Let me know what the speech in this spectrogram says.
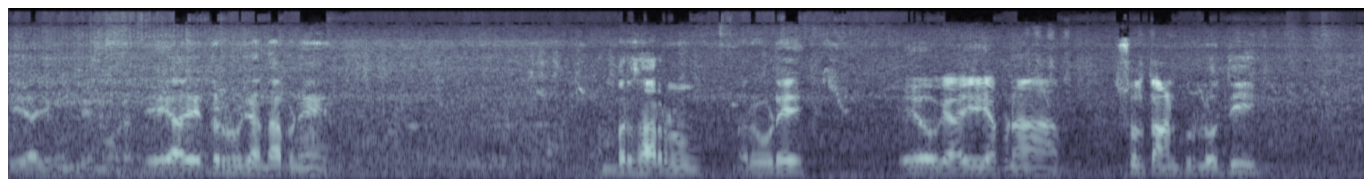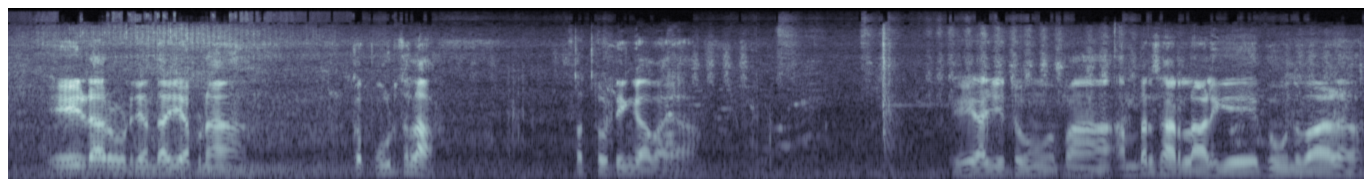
ਇਹ ਆ ਜੀ ਮੁੰਡੀ ਮੋੜ। ਇਹ ਆ ਇੱਧਰ ਨੂੰ ਜਾਂਦਾ ਆਪਣੇ। ਅੰਮ੍ਰਿਤਸਰ ਨੂੰ ਰੋੜੇ। ਇਹ ਹੋ ਗਿਆ ਜੀ ਆਪਣਾ ਸੁਲਤਾਨਪੁਰ ਲੋਧੀ। ਇਹ ਜਿਹੜਾ ਰੋਡ ਜਾਂਦਾ ਜੀ ਆਪਣਾ ਕਪੂਰਥਲਾ। ਪੱਤੋ ਢਿੰਗਾ ਵਾਇਆ। ਇਹ ਆ ਜੀ ਤੋਂ ਆਪਾਂ ਅੰਮ੍ਰਿਤਸਰ ਲਾ ਲਈਏ ਗੋਂਦਵਾਲ।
